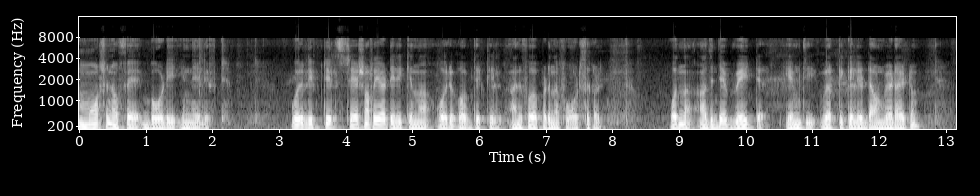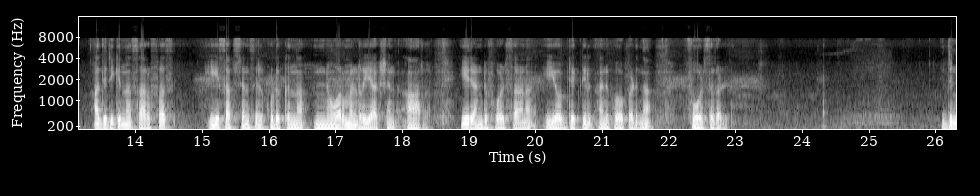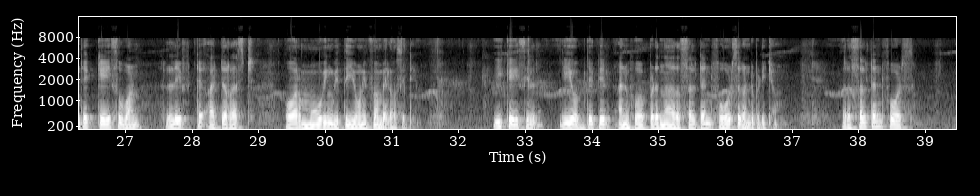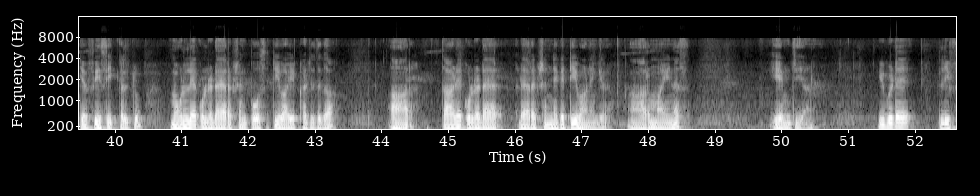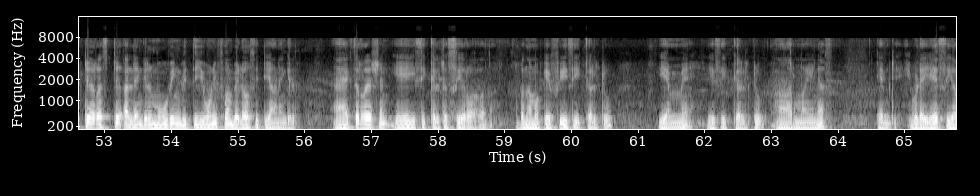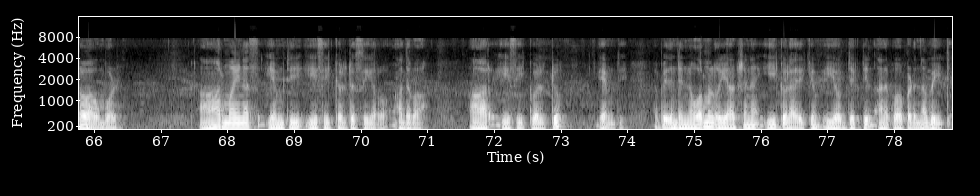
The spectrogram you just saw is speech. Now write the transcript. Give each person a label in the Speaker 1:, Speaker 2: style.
Speaker 1: Motion of a body in a lift. ഒരു ലിഫ്റ്റിൽ സ്റ്റേഷണറിയായിട്ടിരിക്കുന്ന ഒരു ഒബ്ജക്റ്റിൽ അനുഭവപ്പെടുന്ന ഫോഴ്സുകൾ. ഒന്ന് അതിന്റെ വെയ്റ്റ് എം ജി വെർട്ടിക്കലി ഡൗൺവേർഡായിട്ടും അതിരിക്കുന്ന സർഫസ് ഈ സബ്സ്റ്റൻസിൽ കൊടുക്കുന്ന നോർമൽ റിയാക്ഷൻ ആർ. ഈ രണ്ട് ഫോഴ്സാണ് ഈ ഒബ്ജക്റ്റിൽ അനുഭവപ്പെടുന്ന ഫോഴ്സുകൾ. ഇതിന്റെ case one lift at rest or moving with uniform velocity ഈ കേസിൽ ഈ ഒബ്ജക്റ്റിൽ അനുഭവപ്പെടുന്ന റിസൾട്ടന്റ് ഫോഴ്സ് കണ്ടുപിടിക്കാം. Resultant force F is equal to മുകളിലേക്കുള്ള ഡയറക്ഷൻ പോസിറ്റീവായി കരുതുക. ആർ താഴേക്കുള്ള ഡയ ഡയറക്ഷൻ നെഗറ്റീവ് ആണെങ്കിൽ ആർ മൈനസ് എം ജി ആണ്. ഇവിടെ ലിഫ്റ്റ് റെസ്റ്റ് അല്ലെങ്കിൽ മൂവിങ് വിത്ത് യൂണിഫോം വെലോസിറ്റി ആണെങ്കിൽ acceleration A is equal to zero ആകുന്നു. അപ്പോൾ നമുക്ക് F is equal to M A is equal to R minus M G ഇവിടെ A zero ആകുമ്പോൾ R minus M G is equal to zero അഥവാ R is equal to M G അപ്പോൾ ഇതിന്റെ normal റിയാക്ഷന് equal ആയിരിക്കും ഈ ഒബ്ജക്റ്റിൽ അനുഭവപ്പെടുന്ന wait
